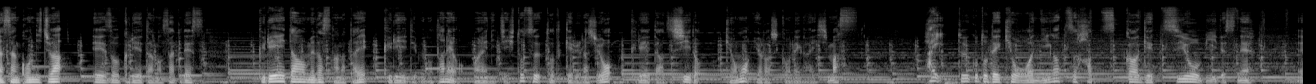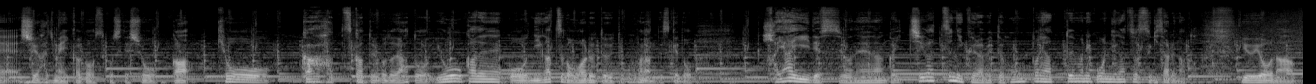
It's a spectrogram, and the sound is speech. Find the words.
皆さんこんにちは。映像クリエイターのさくです。クリエイターを目指すあなたへクリエイティブの種を毎日一つ届けるラジオクリエイターズシード。今日もよろしくお願いします。はい。ということで今日は2月20日月曜日ですね、えー、週始めいかがお過ごしでしょうか。今日が20日ということであと8日でねこう2月が終わるというところなんですけど早いですよね。なんか1月に比べて本当にあっという間にこう2月を過ぎ去るなというようなこ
